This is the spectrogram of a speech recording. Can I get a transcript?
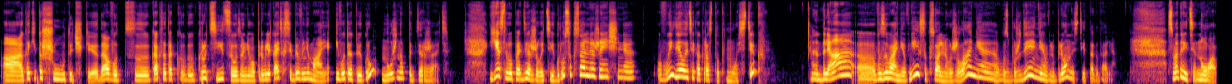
а, какие-то шуточки, да, вот э, как-то так э, крутиться возле него, привлекать к себе внимание. И вот эту игру нужно поддержать. Если вы поддерживаете игру сексуальной женщине, вы делаете как раз тот мостик, для э, вызывания в ней сексуального желания, возбуждения, влюбленности и так далее. Смотрите, но,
